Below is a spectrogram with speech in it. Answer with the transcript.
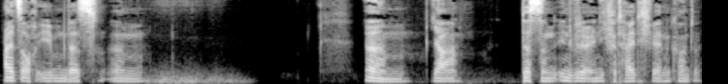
als auch eben das ähm, ähm, ja, das dann individuell nicht verteidigt werden konnte.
